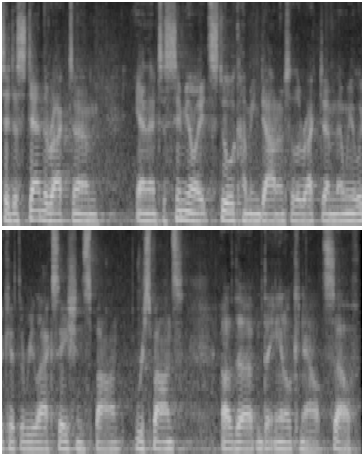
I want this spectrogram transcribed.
to distend the rectum and then to simulate stool coming down into the rectum. Then we look at the relaxation response of the, the anal canal itself.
